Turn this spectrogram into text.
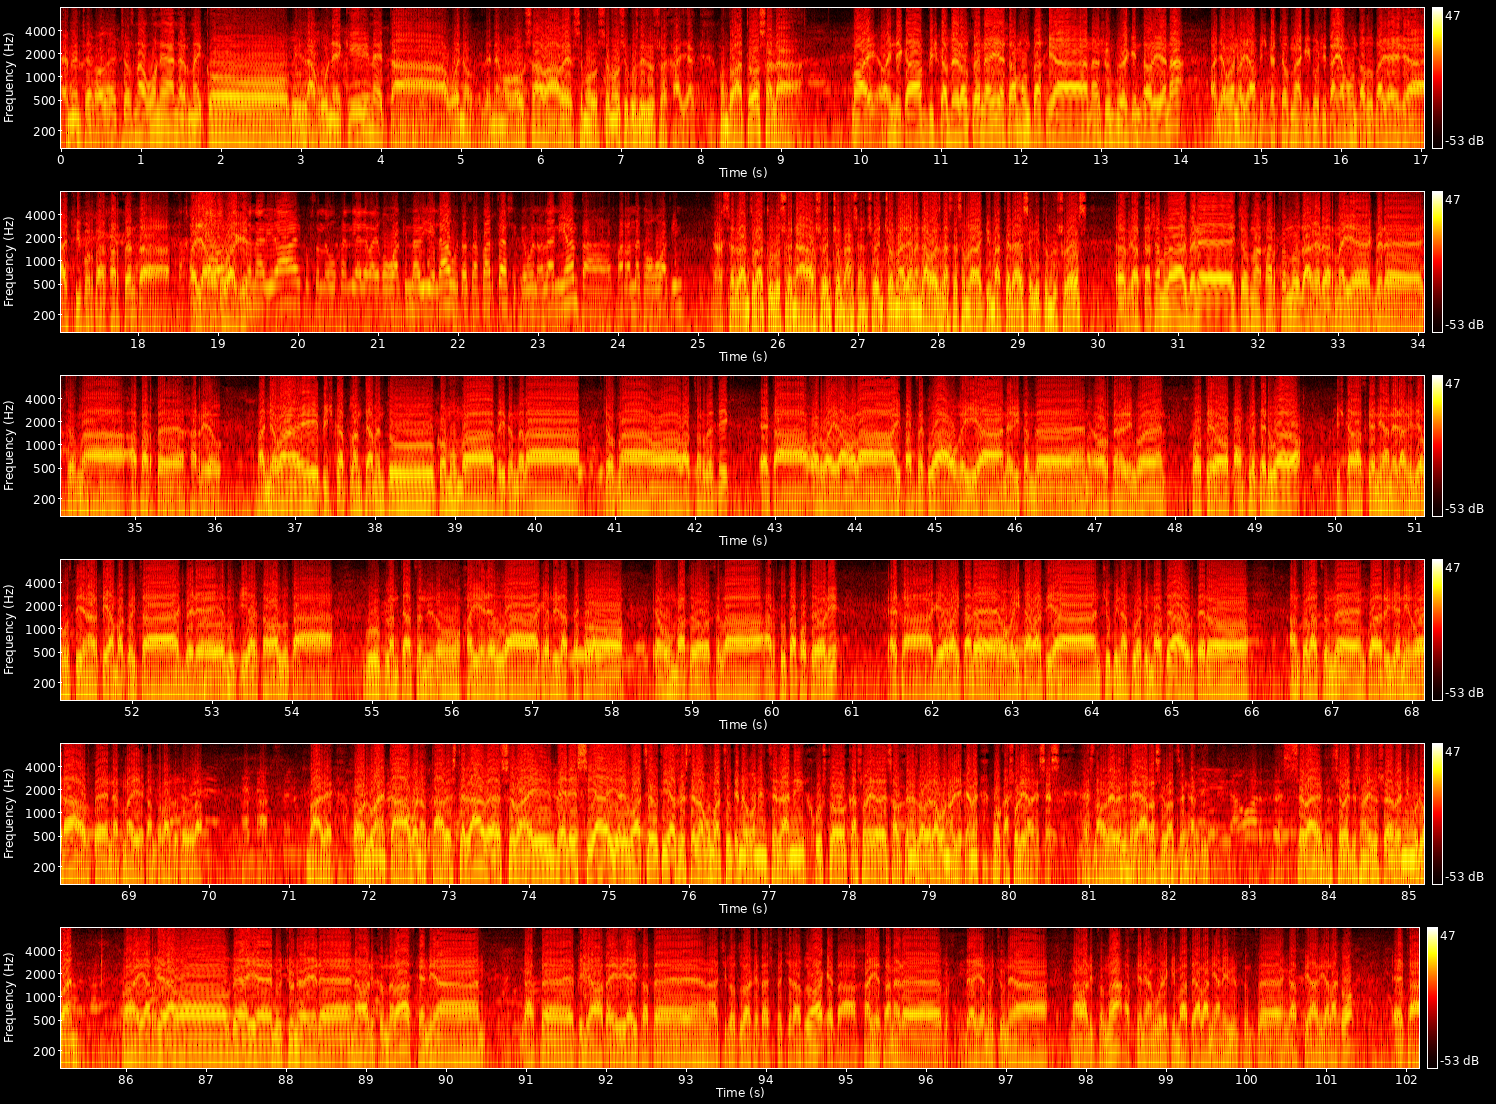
Hemen gaude txosnagunean ernaiko bilagunekin eta, bueno, lehenengo gauza, ba, a zemo, zemo ikus dituzue jaiak. Ondo atoz, ala... Bai, oa indikan pixkat berotzen, egia esan, montajia nasuntu ekin hori dena, baina, bueno, ja pixkat txosnak ikusita ja montatuta ja egia txiportan jartzen, eta ja goguak. Eta ari da, ikusten dugu jendiare bai gogoak indabiela, gutaz aparte, así que, bueno, lanian, eta parrandako gogoak Ja, zer da antolatu duzuena zuen txorna, zen zuen txorna ere dago ez gazte asambladakin batera ez, egiten duzu ez? Ez, gazte asamladak bere txosna jartzen du, eta gero ernaiek bere txosna aparte jarri dugu. Baina bai pixkat planteamentu komun bat egiten dela txosna batzordetik, eta hor bai dagoela aipatzekoa, hogeian egiten den, horten egingoen poteo panfleterua edo, pixkat azkenean eragile guztien artean bakoitzak bere edukiak zabaldu eta gu planteatzen ditugu jai eredua gerriratzeko egun batu bezala hartuta pote hori eta gero baitare hogeita batian txupinazuakin batea urtero antolatzen den kuadribian igoera urte ernaiek antolatuko gula. Vale, orduan eta, bueno, eta bestela, ze bai berezia, goatze dutiaz beste lagun batzuk egon nintzela nik, justo kasualidades aurten ez daude lagun horiek hemen, bo, kasualidades ez, ez daude beste arrazoi batzuen gatik. Ze bai, ze bai tesan nahi duzu erren inguruan? Bai, argi dago behaien utxune ere nabaritzen dela, azkenian gazte pila bat aibia izaten atxilotuak eta espetxeratuak eta jaietan ere behaien utxunea nabaritzen da, azkenean gurekin batea lanian ibiltzen zen gaztea dialako eta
